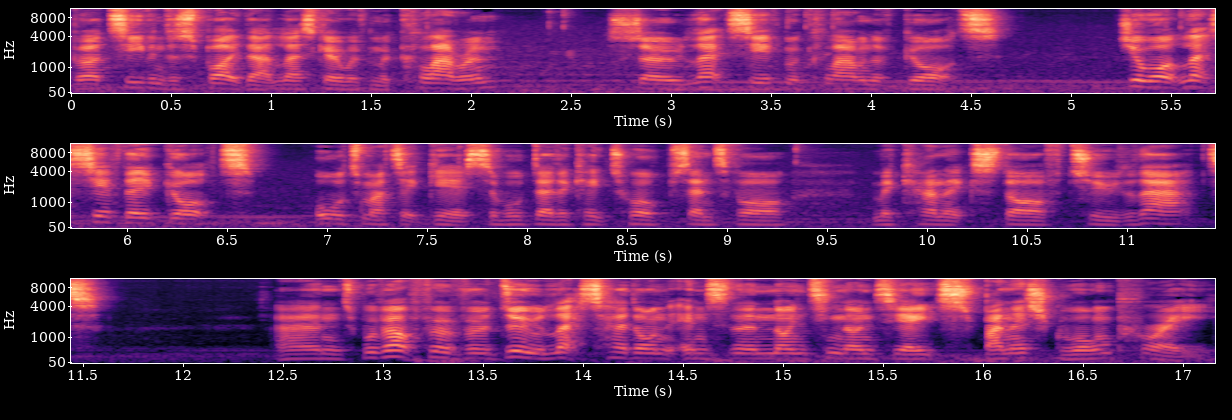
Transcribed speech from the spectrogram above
But even despite that, let's go with McLaren. So let's see if McLaren have got... Do you know what? Let's see if they've got automatic gears. So we'll dedicate 12% of our mechanic staff to that. And without further ado, let's head on into the 1998 Spanish Grand Prix.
